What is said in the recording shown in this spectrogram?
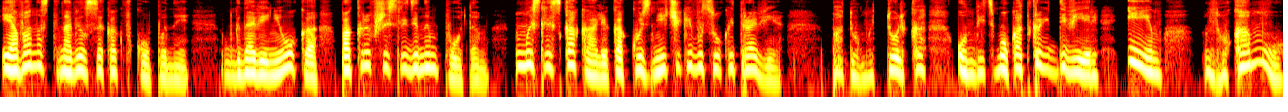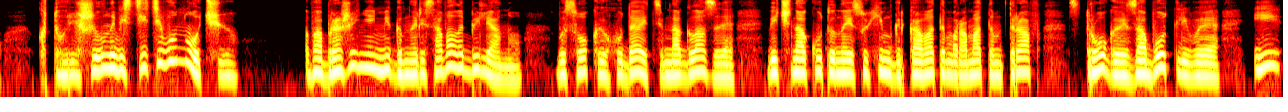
И Аван остановился как вкопанный, в мгновение ока покрывшись ледяным потом. Мысли скакали, как кузнечики в высокой траве. Подумать только, он ведь мог открыть дверь им, ну кому? Кто решил навестить его ночью? Воображение мигом нарисовало Беляну — Высокая, худая, темноглазая, вечно окутанная сухим горьковатым ароматом трав, строгая, заботливая и...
